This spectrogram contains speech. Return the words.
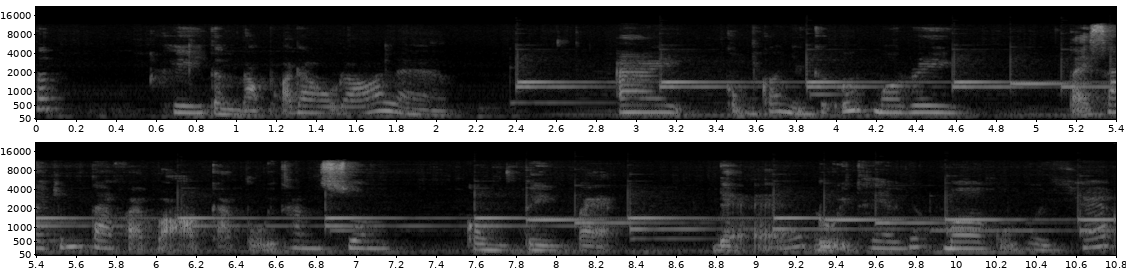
thích khi từng đọc ở đâu đó là ai cũng có những cái ước mơ riêng. Tại sao chúng ta phải bỏ cả tuổi thanh xuân cùng tiền bạc để đuổi theo giấc mơ của người khác?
